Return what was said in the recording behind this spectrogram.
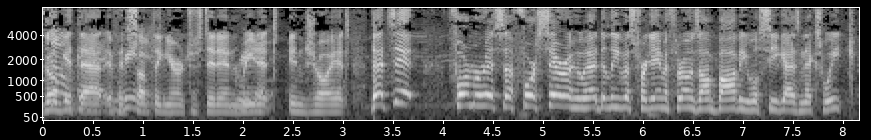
go So get that if it's Read something it. you're interested in. Read, Read it, it. enjoy it. That's it for Marissa, for Sarah, who had to leave us for Game of Thrones. I'm Bobby. We'll see you guys next week.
